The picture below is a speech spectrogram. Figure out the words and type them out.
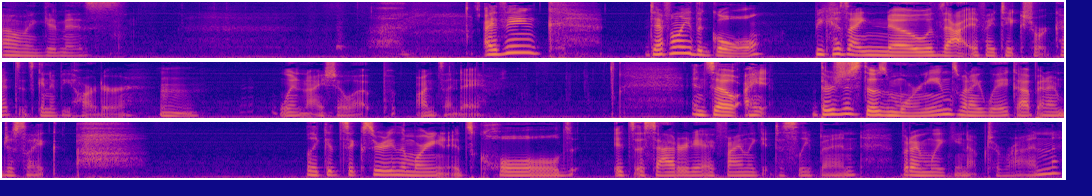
Oh my goodness. I think definitely the goal because I know that if I take shortcuts, it's going to be harder Mm. when I show up on Sunday. And so I there's just those mornings when I wake up and I'm just like like it's 6:30 in the morning, it's cold, it's a Saturday, I finally get to sleep in, but I'm waking up to run.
